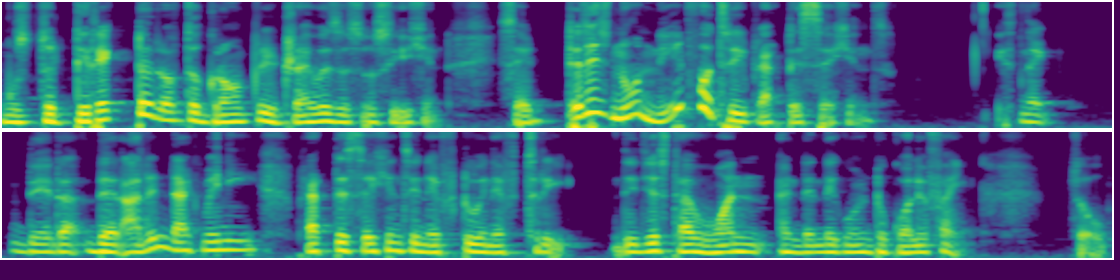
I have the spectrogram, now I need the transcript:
who's the director of the Grand Prix Drivers Association, said there is no need for three practice sessions. It's like there are, there aren't that many practice sessions in F2 and F3. They just have one and then they go into qualifying. So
